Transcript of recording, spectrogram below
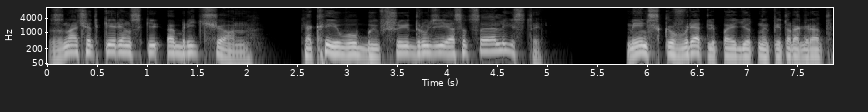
Значит, Керенский обречен, как и его бывшие друзья-социалисты. Меньшиков вряд ли пойдет на Петроград,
